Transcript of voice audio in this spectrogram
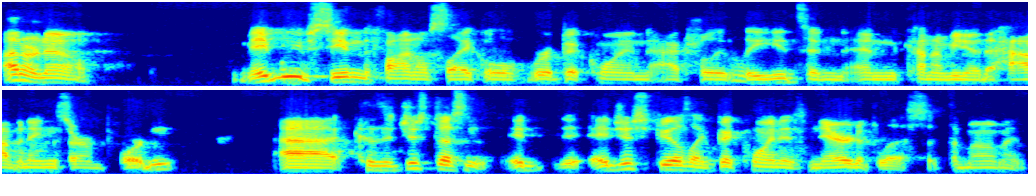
i don't know maybe we've seen the final cycle where bitcoin actually leads and and kind of you know the happenings are important because uh, it just doesn't it, it just feels like bitcoin is narrativeless at the moment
